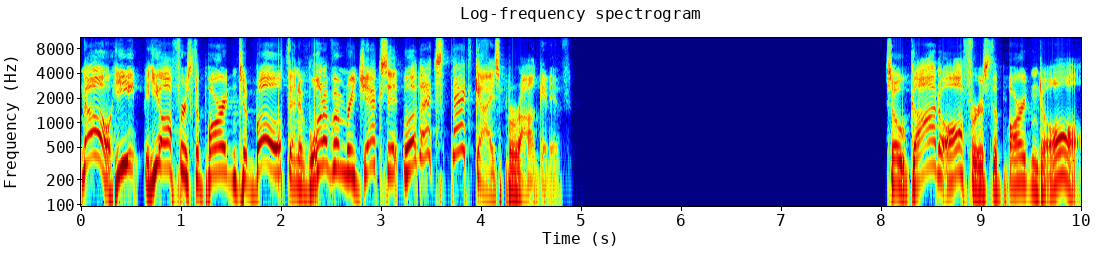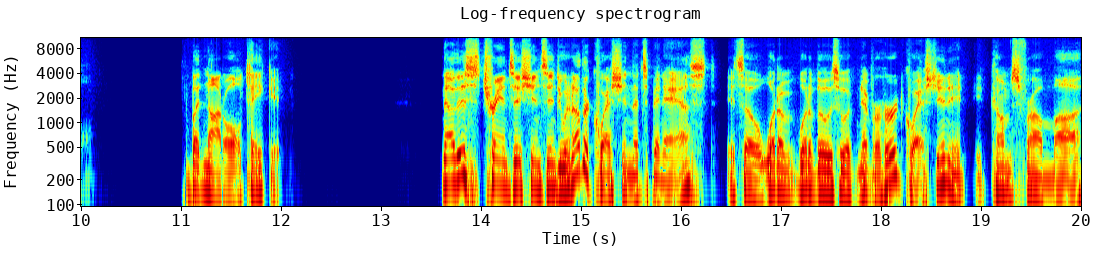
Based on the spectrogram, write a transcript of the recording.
No, he, he offers the pardon to both, and if one of them rejects it, well, that's that guy's prerogative. So God offers the pardon to all, but not all take it. Now, this transitions into another question that's been asked. It's a what of what of those who have never heard question. It, it comes from uh,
